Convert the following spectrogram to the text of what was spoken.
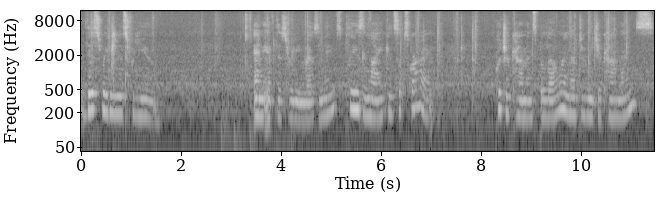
this reading is for you. And if this reading resonates, please like and subscribe. Put your comments below. I love to read your comments.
